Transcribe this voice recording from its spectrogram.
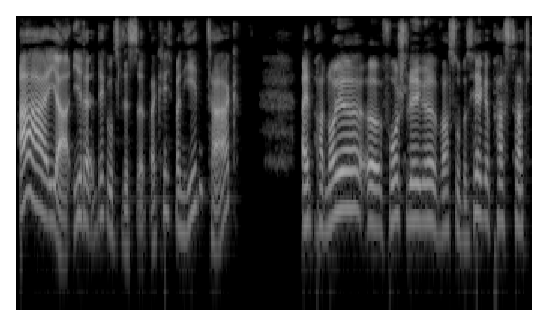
Ah ja, Ihre Entdeckungsliste. Da kriegt man jeden Tag ein paar neue äh, Vorschläge, was so bisher gepasst hat.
